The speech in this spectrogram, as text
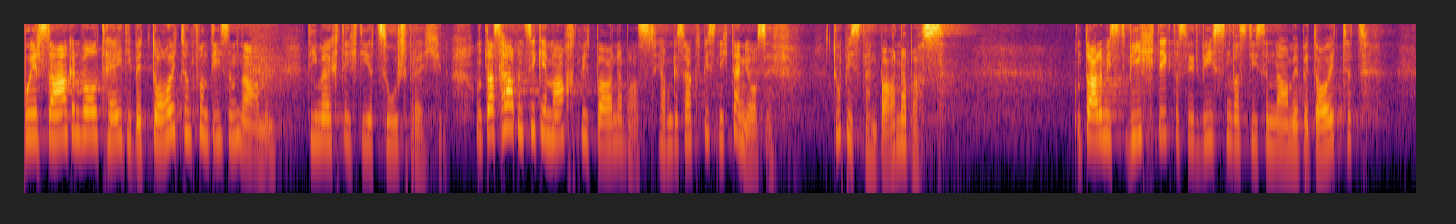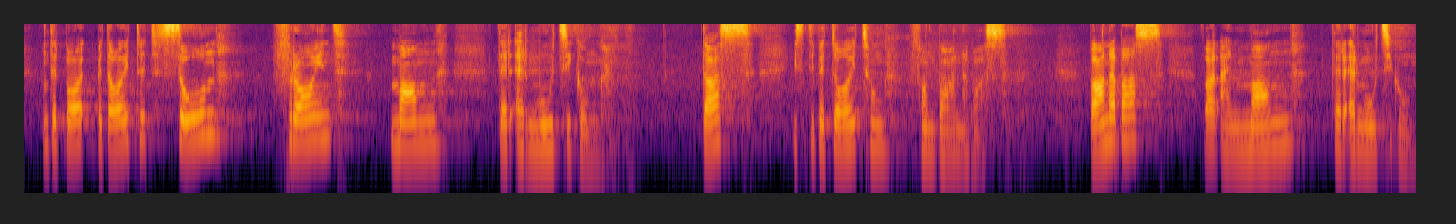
wo ihr sagen wollt, hey, die Bedeutung von diesem Namen, die möchte ich dir zusprechen. Und das haben sie gemacht mit Barnabas. Sie haben gesagt, du bist nicht ein Josef, du bist ein Barnabas. Und darum ist wichtig, dass wir wissen, was dieser Name bedeutet. Und er bedeutet Sohn, Freund, Mann der Ermutigung. Das ist die Bedeutung von Barnabas. Barnabas war ein Mann der Ermutigung.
